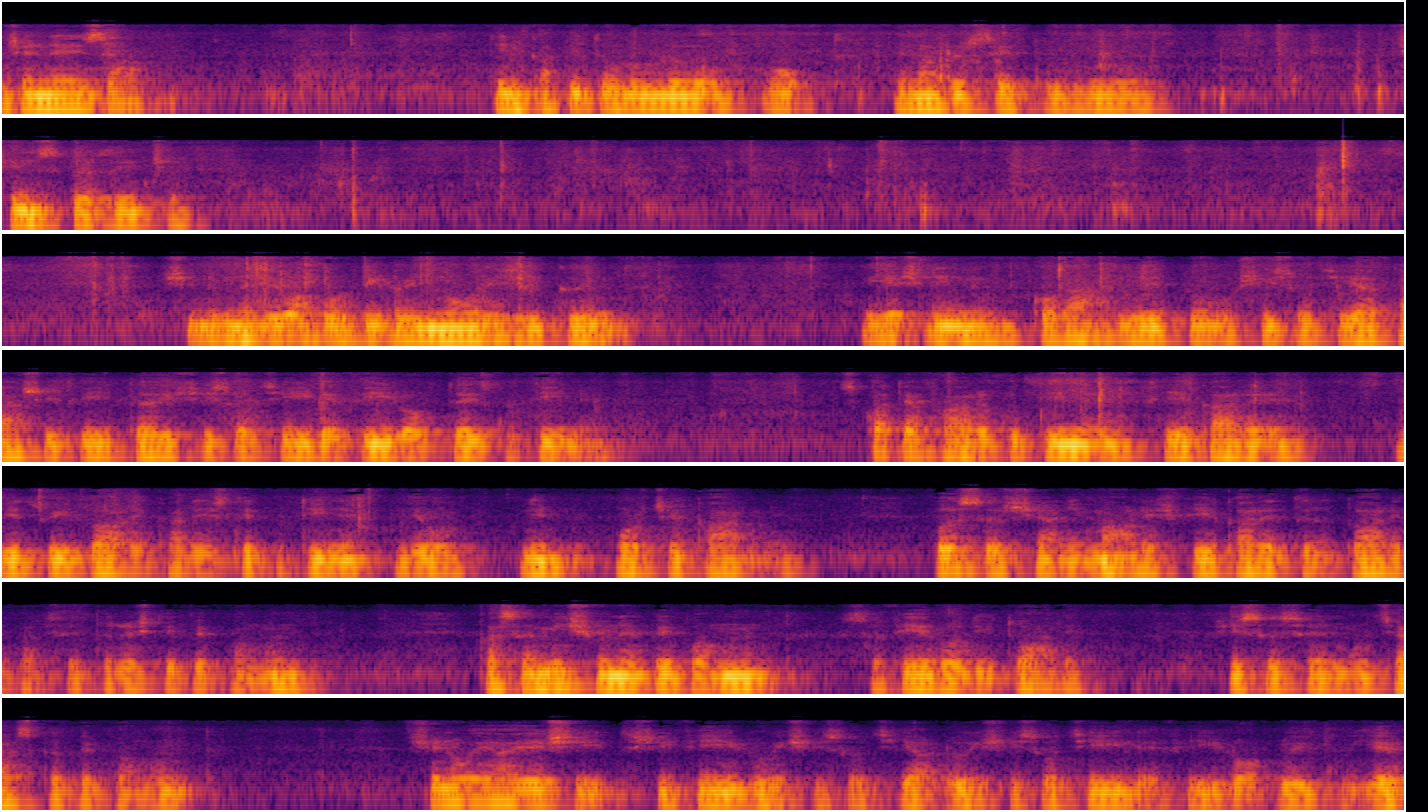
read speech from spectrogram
Geneza, din capitolul 8, de la versetul 15. Și Dumnezeu a vorbit lui Noe zicând, Ieși din corabie tu și soția ta și fiii tăi și soțiile fiilor tăi cu tine. Scoate afară cu tine fiecare viețuitoare care este cu tine de or, din orice carne, păsări și animale și fiecare târătoare care se târăște pe pământ, ca să mișune pe pământ, să fie roditoare și să se înmulțească pe pământ. Și noi a ieșit și fiii lui și soția lui și soțiile fiilor lui cu el,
